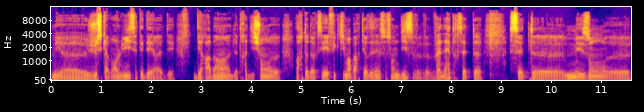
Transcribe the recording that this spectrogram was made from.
Mais euh, jusqu'avant lui, c'était des, des, des rabbins de la tradition euh, orthodoxe. Et effectivement, à partir des années 70, va, naître cette cette euh, maison euh,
